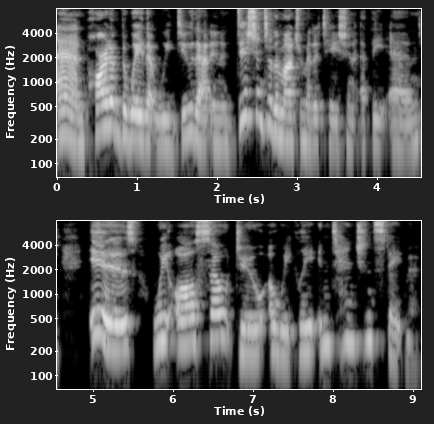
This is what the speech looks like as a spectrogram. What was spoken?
And part of the way that we do that, in addition to the mantra meditation at the end, is we also do a weekly intention statement.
